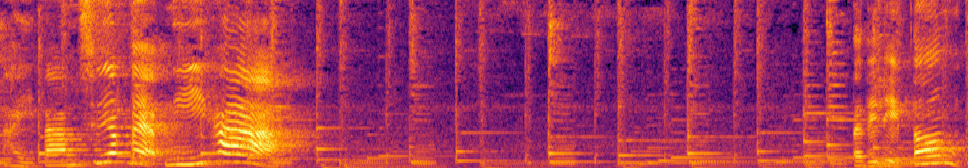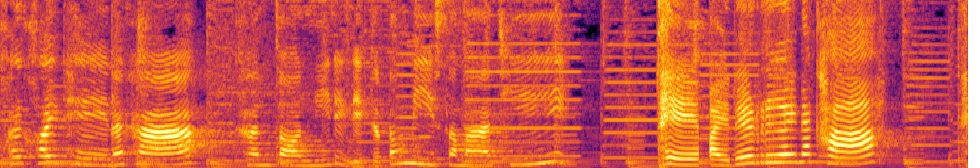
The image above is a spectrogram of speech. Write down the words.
ไต่ตามเชือกแบบนี้ค่ะ แต่เด็กๆต้องค่อยๆเทนะคะ ขั้นตอนนี้เด็กๆจะต้องมีสมาธิเทไปเรื่อยๆนะคะ เท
